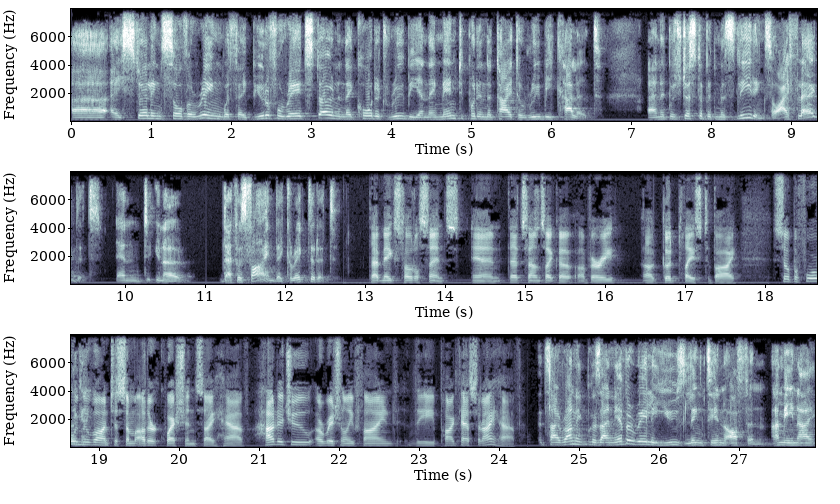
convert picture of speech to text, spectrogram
uh, a sterling silver ring with a beautiful red stone, and they called it ruby, and they meant to put in the title ruby colored, and it was just a bit misleading. So I flagged it, and you know that was fine. They corrected it. That makes total sense, and that sounds like a, a very uh, good place to buy. So before we okay. move on to some other questions I have, how did you originally find the podcast that I have? It's ironic because I never really use LinkedIn often. I mean, I,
